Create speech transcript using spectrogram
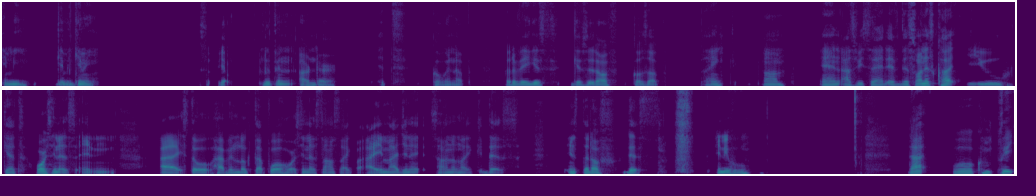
Gimme, gimme, gimme. So, yep, looping under it, going up. So the vagus gives it off, goes up, blank. Um, and as we said, if this one is cut, you get hoarseness. And I still haven't looked up what hoarseness sounds like, but I imagine it sounding like this instead of this. Anywho, will complete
